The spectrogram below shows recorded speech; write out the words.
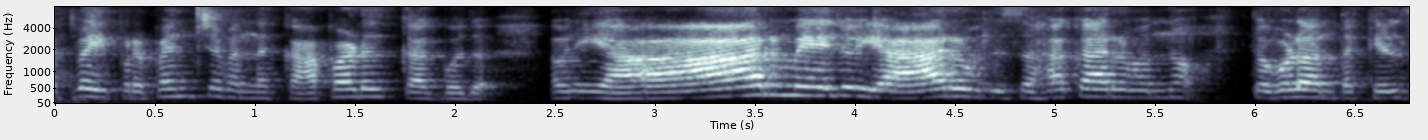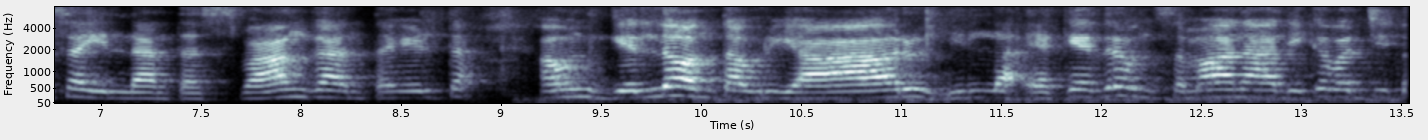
ಅಥವಾ ಈ ಪ್ರಪಂಚವನ್ನು ಕಾಪಾಡೋದಕ್ಕಾಗ್ಬೋದು, ಅವನು ಯಾರ ಮೇಲೂ ಯಾರ ಒಂದು ಸಹಕಾರವನ್ನು ತಗೊಳ್ಳೋ ಅಂತ ಕೆಲಸ ಇಲ್ಲ ಅಂತ, ಸ್ವಾಂಗ ಅಂತ ಹೇಳ್ತಾ ಅವನು ಗೆಲ್ಲೋ ಅಂತ ಅವ್ರು ಯಾರು ಇಲ್ಲ. ಯಾಕೆ ಅವನು ಸಮಾನಾಧಿಕ ವರ್ಜಿತ.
